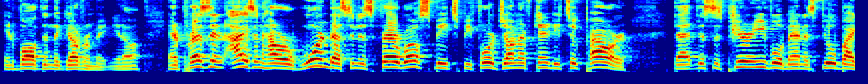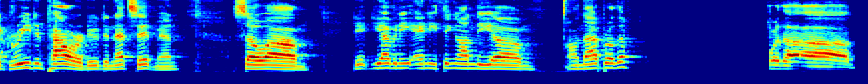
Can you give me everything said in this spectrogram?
involved in the government. You know, and President Eisenhower warned us in his farewell speech before John F. Kennedy took power that this is pure evil, man. It's fueled by greed and power, dude, and that's it, man. So, um, did you have any anything on the um, on that, brother? For the uh,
